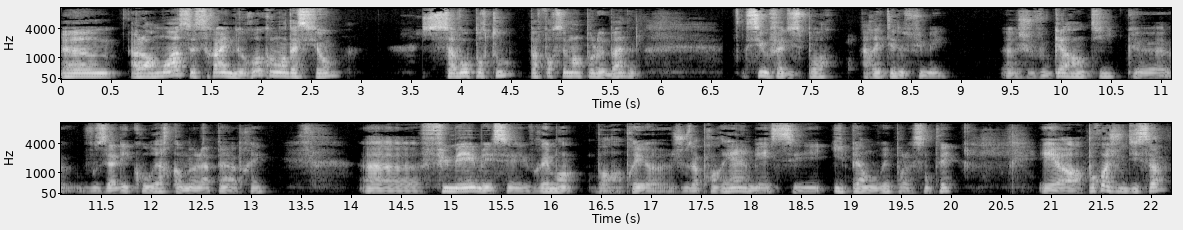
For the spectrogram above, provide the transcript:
Euh, alors moi, ce sera une recommandation. Ça vaut pour tout, pas forcément pour le bad. Si vous faites du sport, arrêtez de fumer. Euh, je vous garantis que vous allez courir comme un lapin après. Euh, fumer, mais c'est vraiment bon. Après, euh, je vous apprends rien, mais c'est hyper mauvais pour la santé. Et alors, pourquoi je vous dis ça?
